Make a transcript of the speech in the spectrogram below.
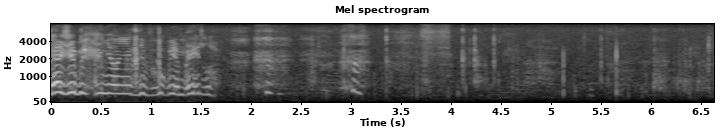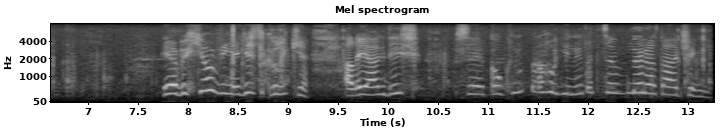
Ne, že bych měl někdy v hubě mejdlo. Já bych chtěl vědět, kolik je, ale já když se kouknu na hodiny, tak jsem v nenatáčení.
